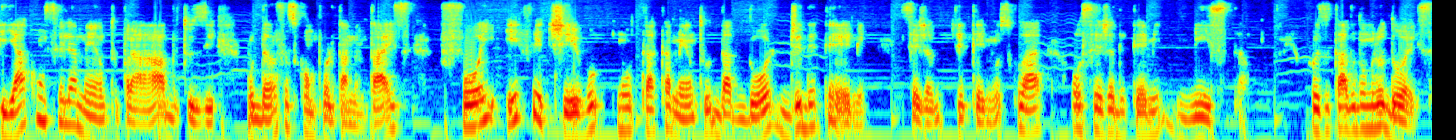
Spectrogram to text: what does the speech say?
e aconselhamento para hábitos e mudanças comportamentais foi efetivo no tratamento da dor de DTM, seja DTM muscular ou seja DTM mista. Resultado número 2.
